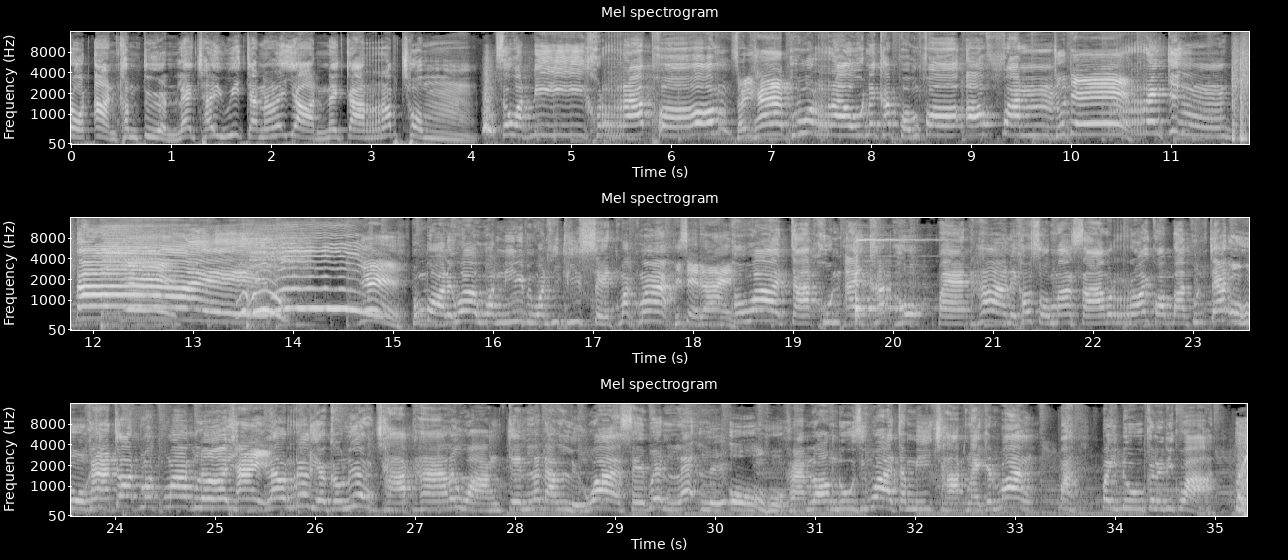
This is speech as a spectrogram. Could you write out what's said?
รดอ่านคำเตือน และใช้วิจารณญาณในการรับชม สวัสดีครับผม สวัสดีครับ พวกเรานะครับผม for of fun ทูเดย์ ranking ได้เย้ ผมบอกเลยว่าวันนี้เป็นวันที่พิเศษมากพิเศษอะไร ๆ เพราะว่าจากคุณไอคัท685เนี่ยเขาส่งมา 300 กว่าบาทคุณแจ๊ดโอ้โหครับยอดมาก ๆ เลย ใช่ แล้วเรื่องเกี่ยวกับเรื่องฉากฮาระหว่างเกนและดันหรือว่าเซเว่นและเลโอโอ้โหครับ ลองดูสิว่าจะมีฉากไหนกันบ้างมาไปดูกันเลยดีกว่า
